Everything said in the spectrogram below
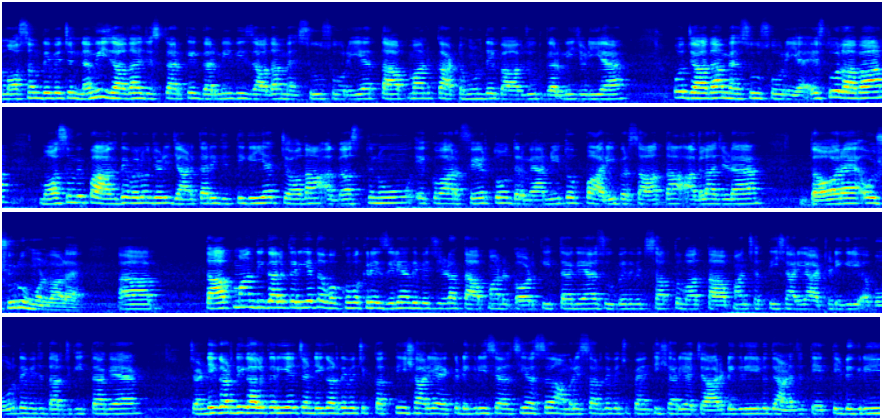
ਮੌਸਮ ਦੇ ਵਿੱਚ ਨਮੀ ਜ਼ਿਆਦਾ ਹੈ, ਜਿਸ ਕਰਕੇ ਗਰਮੀ ਵੀ ਜ਼ਿਆਦਾ ਮਹਿਸੂਸ ਹੋ ਰਹੀ ਹੈ। ਤਾਪਮਾਨ ਘੱਟ ਹੋਣ ਦੇ ਬਾਵਜੂਦ ਗਰਮੀ ਜਿਹੜੀ ਹੈ, ਉਹ ਜ਼ਿਆਦਾ ਮਹਿਸੂਸ ਹੋ ਰਹੀ ਹੈ। ਇਸ ਤੋਂ ਇਲਾਵਾ ਮੌਸਮ ਵਿਭਾਗ ਦੇ ਵੱਲੋਂ ਜਿਹੜੀ ਜਾਣਕਾਰੀ ਦਿੱਤੀ ਗਈ ਹੈ 14 ਅਗਸਤ ਨੂੰ ਇੱਕ ਵਾਰ ਫਿਰ ਤੋਂ ਦਰਮਿਆਨੀ ਤੋਂ ਭਾਰੀ ਬਰਸਾਤ ਦਾ ਅਗਲਾ ਜਿਹੜਾ ਦੌਰ ਹੈ, ਉਹ ਸ਼ੁਰੂ ਹੋਣ ਵਾਲਾ ਹੈ। ਤਾਪਮਾਨ ਦੀ ਗੱਲ ਕਰੀਏ ਤਾਂ ਵੱਖੋ ਵੱਖਰੇ ਜ਼ਿਲ੍ਹਿਆਂ ਦੇ ਵਿੱਚ ਜਿਹੜਾ ਤਾਪਮਾਨ ਰਿਕਾਰਡ ਕੀਤਾ ਗਿਆ ਸੂਬੇ ਦੇ ਵਿੱਚ ਸਭ ਤੋਂ ਵੱਧ ਤਾਪਮਾਨ 36.8 ਡਿਗਰੀ ਅਬੋਰ ਦੇ ਵਿੱਚ ਦਰਜ ਕੀਤਾ ਗਿਆ ਹੈ। ਚੰਡੀਗੜ੍ਹ ਦੀ ਗੱਲ ਕਰੀਏ, ਚੰਡੀਗੜ੍ਹ ਦੇ ਵਿੱਚ 31.1 ਡਿਗਰੀ ਸੈਲਸੀਅਸ, ਅੰਮ੍ਰਿਤਸਰ ਦੇ ਵਿੱਚ 35.4 ਡਿਗਰੀ, ਲੁਧਿਆਣਾ 'ਚ 33 ਡਿਗਰੀ,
